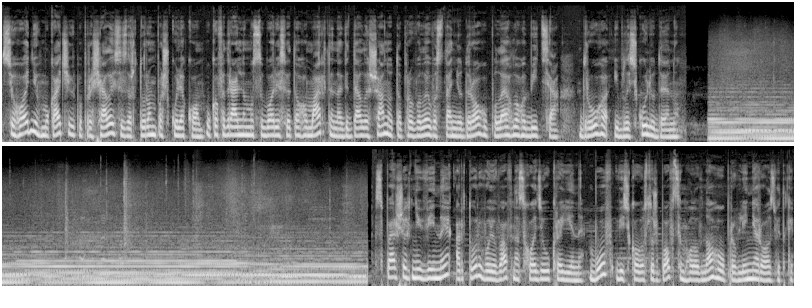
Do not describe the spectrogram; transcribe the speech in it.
Сьогодні в Мукачеві попрощалися з Артуром Пашкуляком. У кафедральному соборі святого Мартина віддали шану та провели в останню дорогу полеглого бійця, друга і близьку людину. З перших днів війни Артур воював на сході України. Був військовослужбовцем головного управління розвідки,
